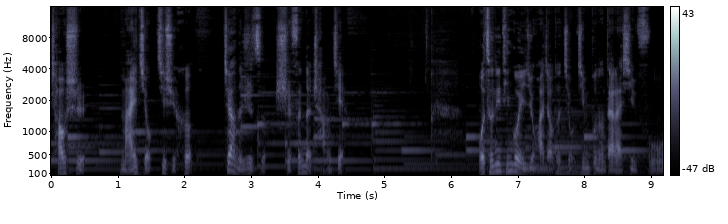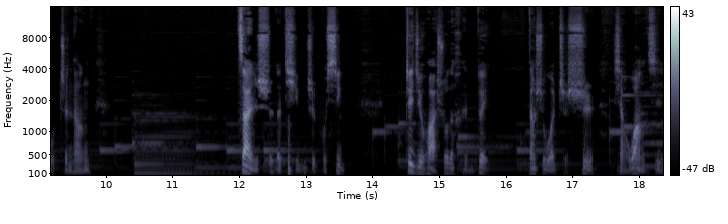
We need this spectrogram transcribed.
超市买酒继续喝。这样的日子十分的常见。我曾经听过一句话，叫做“酒精不能带来幸福，只能”。暂时的停止不幸，这句话说的很对。当时我只是想忘记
